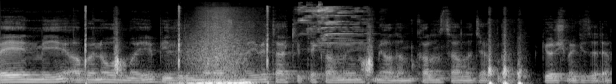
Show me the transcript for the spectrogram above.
Beğenmeyi, abone olmayı, bildirimleri açmayı ve takipte kalmayı unutmayalım. Kalın sağlıcakla. Görüşmek üzere.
